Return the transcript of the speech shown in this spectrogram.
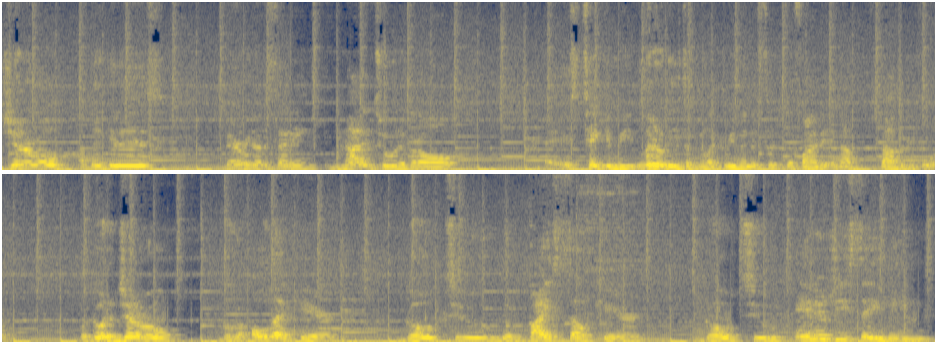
general, I think it is. Very the settings, not intuitive at all. It's taken me, literally it took me like three minutes to, to find it and I've found it before. But go to general, go to OLED care, go to device self-care, go to energy savings,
